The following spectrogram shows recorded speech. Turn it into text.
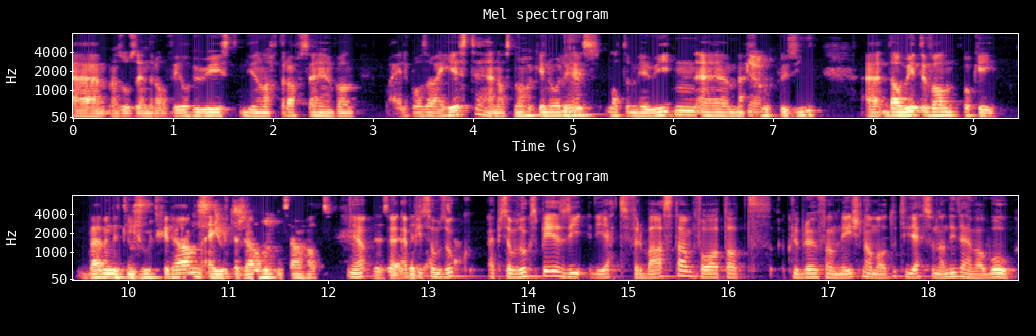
um, en zo zijn er al veel geweest, die dan achteraf zeggen van maar eigenlijk was dat wel geestig. En als het nog een keer nodig ja. is, laat het mij weten, met ja. veel plezier. Uh, dan weten van, oké, okay, we hebben het hier goed gedaan. Hij heeft er zelf ook iets aan gehad. Ja. Dus, uh, heb, je soms ook, heb je soms ook spelers die, die echt verbaasd staan van wat dat Club Brugge Foundation allemaal doet, die echt zo nadien zeggen van, wow,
